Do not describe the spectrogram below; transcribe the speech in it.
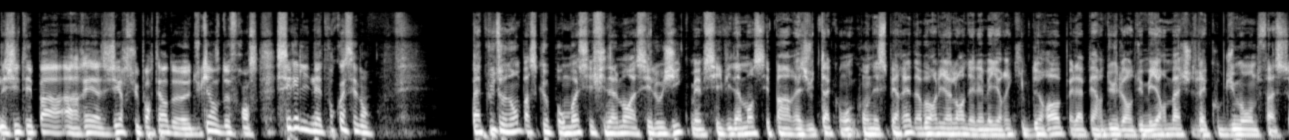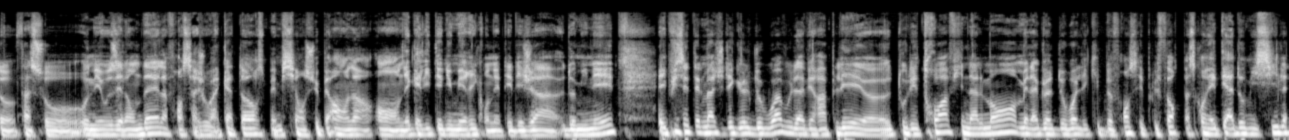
N'hésitez pas à réagir, supporter du 15 de France. Cyril Linette, pourquoi c'est non? Bah, plutôt non, parce que pour moi, c'est finalement assez logique, même si évidemment, c'est pas un résultat qu'on espérait. D'abord, l'Irlande est la meilleure équipe d'Europe. Elle a perdu lors du meilleur match de la Coupe du Monde face, au- face aux, aux Néo-Zélandais. La France a joué à 14, même si en, super, en, en égalité numérique, on était déjà dominé. Et puis, c'était le match des gueules de bois. Vous l'avez rappelé euh, tous les trois, finalement. Mais la gueule de bois de l'équipe de France est plus forte parce qu'on était à domicile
